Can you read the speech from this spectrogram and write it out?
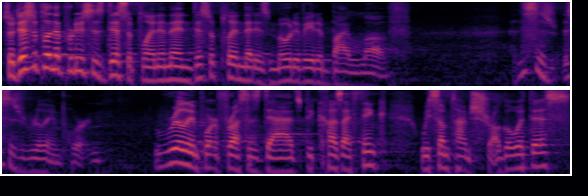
So, discipline that produces discipline, and then discipline that is motivated by love. And this is, this is really important. Really important for us as dads because I think we sometimes struggle with this.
